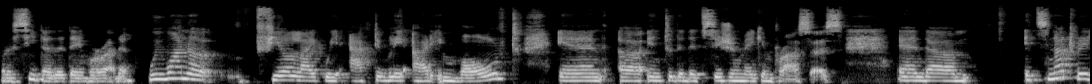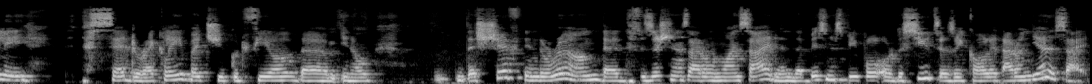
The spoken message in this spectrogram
or a seat at the table rather, we want to feel like we actively are involved and uh, into the decision making process. And um, it's not really said directly, but you could feel the, you know, the shift in the room that the physicians are on one side and the business people or the suits as we call it are on the other side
